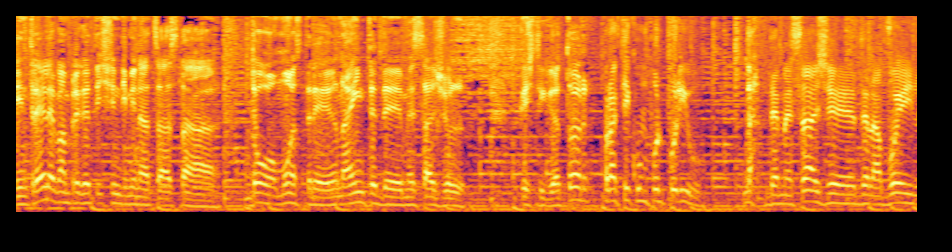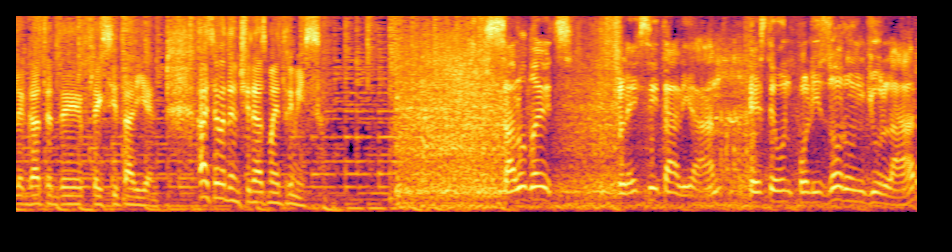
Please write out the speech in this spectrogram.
dintre ele. V-am pregătit și în dimineața asta două mostre înainte de mesajul câștigător. Practic un purpuriu da. de mesaje de la voi legate de flexitarieni. Hai să vedem cine ați mai trimis. Salut băieți! Flex Italian este un polizor unghiular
